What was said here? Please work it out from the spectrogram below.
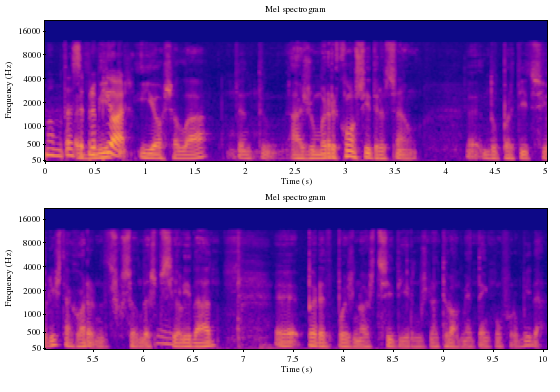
Uma mudança admito, para pior. E oxalá, portanto, haja uma reconsideração uh, do Partido Socialista, agora na discussão da especialidade, uh, para depois nós decidirmos naturalmente em conformidade.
